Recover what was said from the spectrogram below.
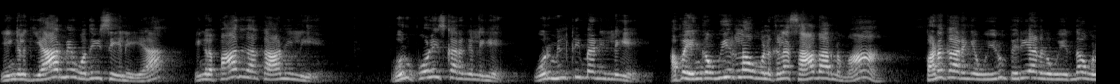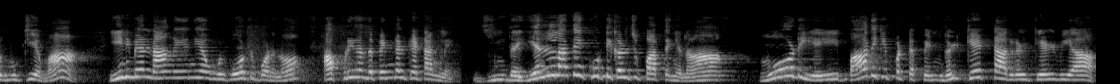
எங்களுக்கு யாருமே உதவி செய்யலையா? எங்களை பாதுகாக்க ஆள் இல்லையே. ஒரு போலீஸ்காரங்க இல்லையே. ஒரு மிலிட்ரி மேன் இல்லையே. அப்போ எங்கள் உயிர்லாம் உங்களுக்கெல்லாம் சாதாரணமா? பணக்காரங்க உயிரும் பெரிய ஆளுங்க உயிர் தான் உங்களுக்கு முக்கியமா? இனிமேல் நாங்க எங்க உங்களுக்கு ஓட்டு போடணும்? அப்படின்னு அந்த பெண்கள் கேட்டாங்களே. இந்த எல்லாத்தையும் கூட்டி கழிச்சு பார்த்தீங்கன்னா மோடியை பாதிக்கப்பட்ட பெண்கள் கேட்டார்கள் கேள்வியா?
